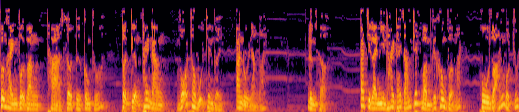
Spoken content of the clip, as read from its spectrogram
Phương Hành vội vàng thả sờ từ công chúa Thuận tiện thay nàng vỗ cho bụi trên người, An ủi nàng nói. Đừng sợ, Ta chỉ là nhìn hai thái giám chết bầm kia không vừa mắt, Hù dọa hắn một chút.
